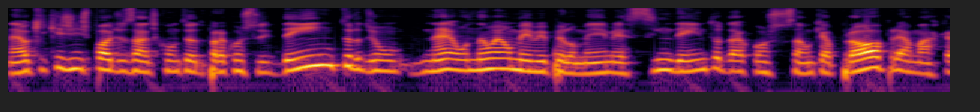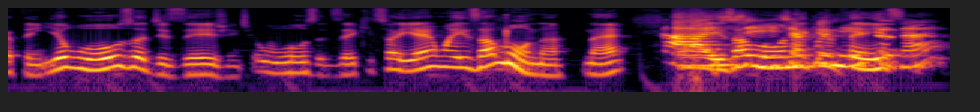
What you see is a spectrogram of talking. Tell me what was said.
né? O que, que a gente pode usar de conteúdo para construir dentro de um, né? Não é um meme pelo meme, é sim dentro da construção que a própria marca tem. E eu ouso dizer, gente, eu ouso dizer que isso aí é uma ex-aluna, né? Ai, uma ex-aluna é que bonito, fez. Né?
